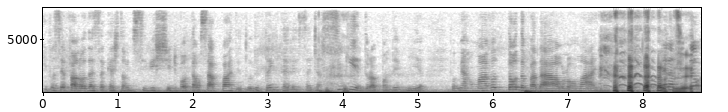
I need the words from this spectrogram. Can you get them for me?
E você falou dessa questão de se vestir, de botar o sapato e tudo, é tão interessante. Assim que entrou a pandemia, eu me arrumava toda para dar aula online. Era assim, então,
